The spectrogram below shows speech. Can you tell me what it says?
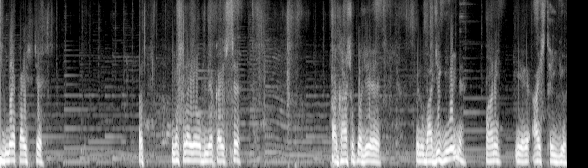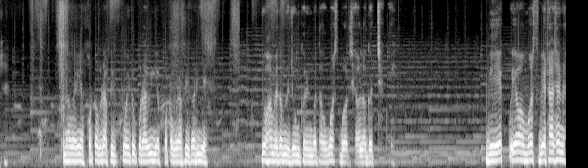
બ્લેક આઈસ છે. લસરાય એવો બ્લેક આઈસ છે. આ ઘાસ ઉપર જે પેલું બાજી ગયું હોય ને, પાણી, એ આઈસ થઈ ગયો છે. અને હવે અહીંયા ફોટોગ્રાફી પોઈન્ટ ઉપર આવી ગયા ફોટોગ્રાફી કરીએ. જો હા, મેં તમને ઝૂમ કરીને બતાવું, મસ્ત બર્ડ છે, અલગ જ છે કોઈ. બે એક એવા મસ્ત બેઠા છે ને.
